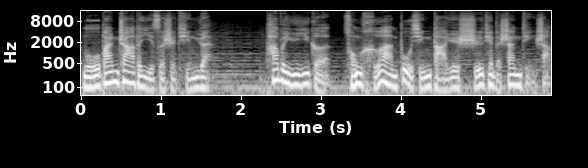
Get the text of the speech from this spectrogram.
姆班扎的意思是庭院。它位于一个从河岸步行大约十天的山顶上，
